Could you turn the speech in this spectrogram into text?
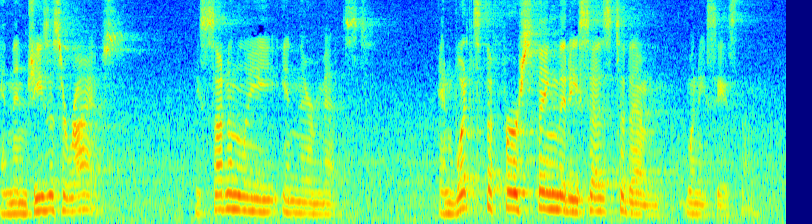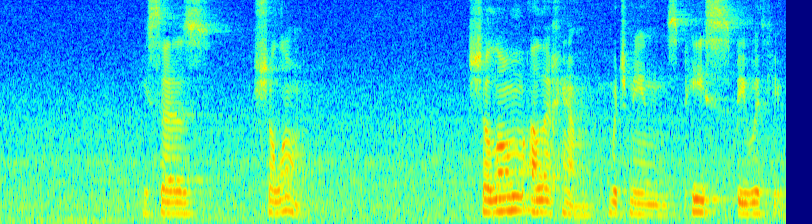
And then Jesus arrives. He's suddenly in their midst. And what's the first thing that he says to them when he sees them? He says, Shalom. Shalom Alechem, which means peace be with you.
